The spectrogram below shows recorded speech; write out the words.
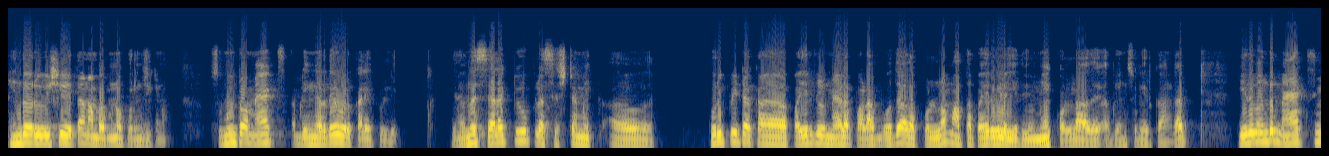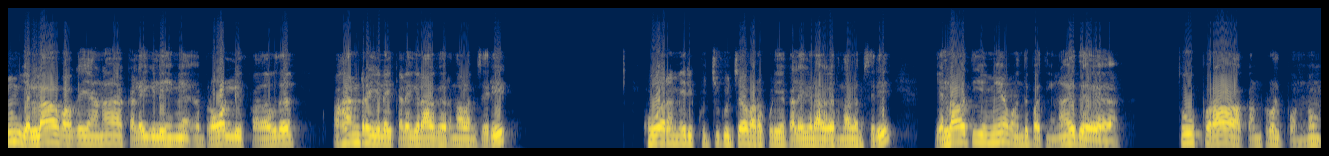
இந்த ஒரு விஷயத்த நம்ம இன்னும் புரிஞ்சுக்கணும். சுமிட்டோ மேக்ஸ் அப்படிங்கிறதே ஒரு கலைப்புள்ளி. இது வந்து செலக்டிவ் பிளஸ் சிஸ்டமிக் குறிப்பிட்ட க பயிர்கள் மேலே படும்போது அதை கொல்லும் மற்ற பயிர்களை எதுவுமே கொல்லாது அப்படின்னு சொல்லியிருக்காங்க. இது வந்து மேக்சிமம் எல்லா வகையான கலைகளையுமே ப்ராட் லீஃப் அதாவது அகன்ற இலை கலைகளாக இருந்தாலும் சரி கூற மாரி குச்சி குச்சா வரக்கூடிய கலைகளாக இருந்தாலும் சரி எல்லாத்தையுமே வந்து பார்த்தீங்கன்னா இது சூப்பராக கண்ட்ரோல் பண்ணும்.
